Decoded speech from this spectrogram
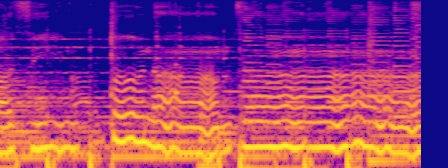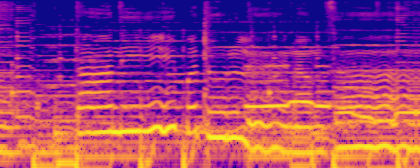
asin honam sa tani paturle namsa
